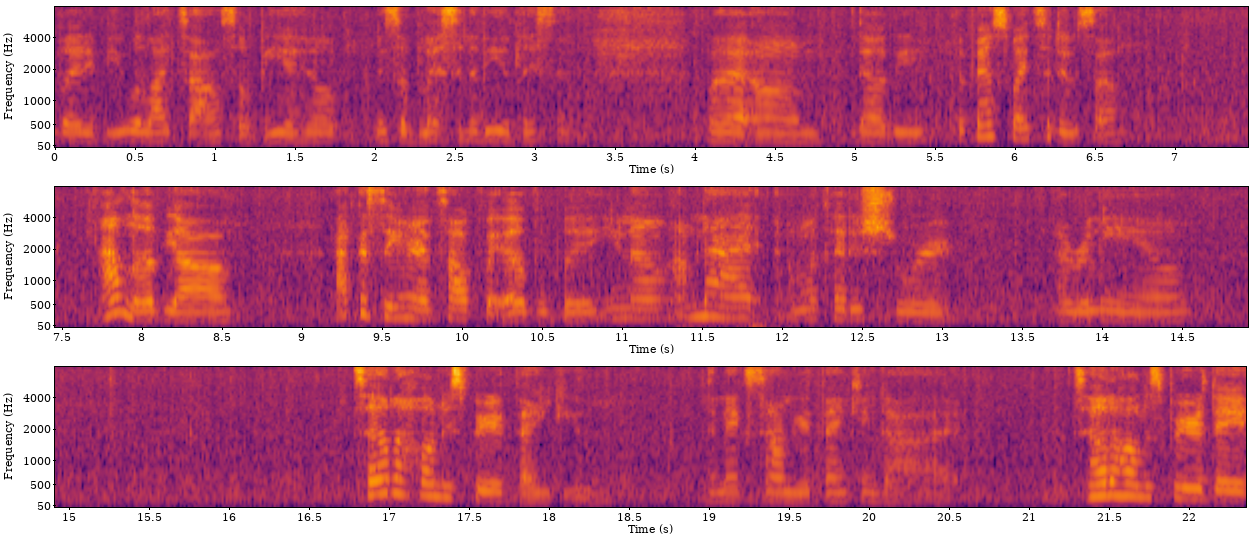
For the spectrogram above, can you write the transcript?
But if you would like to also be a help, it's a blessing to be a blessing. But um, that would be the best way to do so. I love y'all. I could sit here and talk forever, but you know, I'm not. I'm gonna cut it short. I really am. Tell the Holy Spirit thank you the next time you're thanking God. Tell the Holy Spirit that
